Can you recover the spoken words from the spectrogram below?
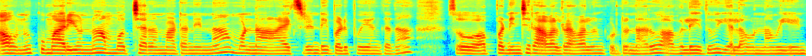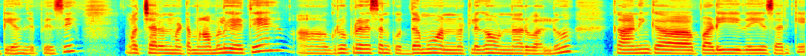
అవును కుమారి ఉన్న అమ్మ వచ్చారనమాట నిన్న. మొన్న యాక్సిడెంట్ అయి పడిపోయాం కదా. సో అప్పటి నుంచి రావాలి రావాలనుకుంటున్నారు. అవ్వలేదు ఎలా ఉన్నాము ఏంటి? అని చెప్పేసి. వచ్చారనమాట మామూలుగా అయితే గృహప్రవేశానికి వద్దాము అన్నట్లుగా ఉన్నారు వాళ్ళు. కానీ ఇంకా పడి ఇదయ్యేసరికి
